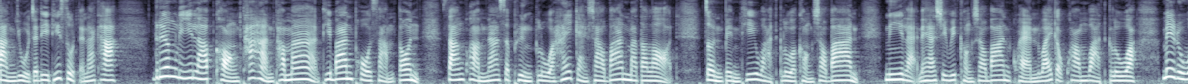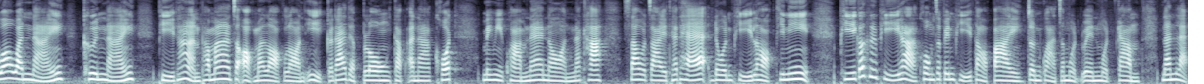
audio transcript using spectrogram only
ต่างอยู่จะดีที่สุดนะคะ เรื่องลี้ลับของทหารพม่าที่บ้านโพสามต้น สร้างความน่าสะพรึงกลัวให้แก่ชาวบ้านมาตลอด จนเป็นที่หวาดกลัวของชาวบ้าน นี่แหละนะคะชีวิตของชาวบ้านแขวนไว้กับความหวาดกลัว ไม่รู้ว่าวันไหน คืนไหน ผีทหารพม่าจะออกมาหลอกหลอนอีกก็ได้แต่ปลงกับอนาคต ไม่มีความแน่นอนนะคะ เศร้าใจแท้ๆโดนผีหลอกที่นี่ ผีก็คือผีค่ะ คงจะเป็นผีต่อไป จนกว่าจะหมดเวรหมดกรรม นั่นแหละ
